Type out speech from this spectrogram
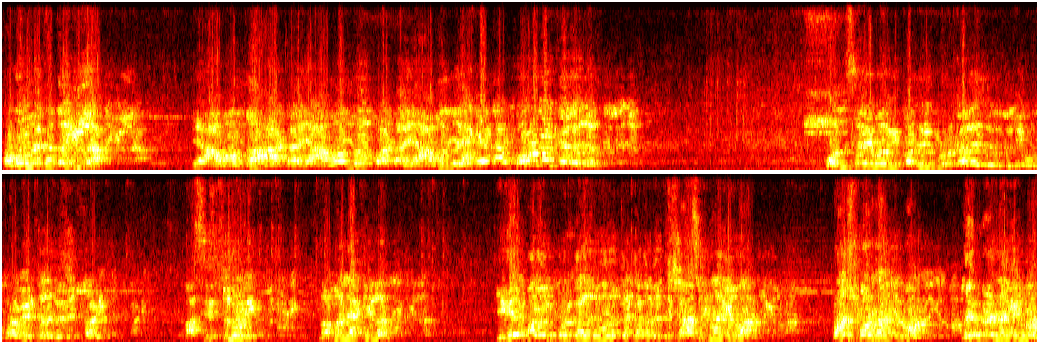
ತಗೊಳ್ಬೇಕಂತ ಇಲ್ಲ. ಯಾವ ಆಟ ಯಾವೊಂದು ಪಾಠ, ಯಾವೊಂದು ಯಾಕೆ ನಾವು ಗೌರ್ಮೆಂಟ್ ಕಾಲೇಜು ಒಂದ್ಸರಿ ಹೋಗಿ ಪದವಿ ಪೂರ್ವ ಕಾಲೇಜು ನೀವು ಪ್ರೈವೇಟ್ ಕಾಲೇಜ್ ವಿಸಿಟ್ ಮಾಡಿ, ಆ ಶಿಸ್ತು ನೋಡಿ, ನಮ್ಮಲ್ಲಿ ಯಾಕಿಲ್ಲ? ಇದೇ ಪದವಿ ಪೂರ್ವ ಕಾಲೇಜ್ ಓದತಕ್ಕಂಥ ವ್ಯಕ್ತಿ ಶಾಸಕನಾಗಿಲ್ವಾ? ಟ್ರಾನ್ಸ್ಪೋರ್ಟ್ ಆಗಿಲ್ವಾ? ಲೈಬ್ರರಿನ್ ಆಗಿಲ್ವಾ?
